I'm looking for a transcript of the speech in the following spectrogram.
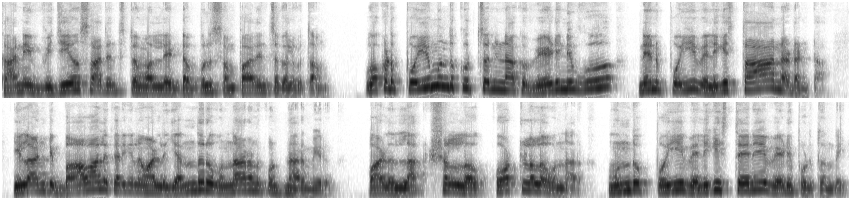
కానీ విజయం సాధించడం వల్లే డబ్బులు సంపాదించగలుగుతాం. ఒకడు పొయ్యి ముందు కూర్చొని నాకు వేడినివ్వు నేను పొయ్యి వెలిగిస్తా అన్నాడంట. ఇలాంటి భావాలు కలిగిన వాళ్ళు ఎందరూ ఉన్నారనుకుంటున్నారు మీరు. వాళ్ళు లక్షల్లో కోట్లలో ఉన్నారు. ముందు పొయ్యి వెలిగిస్తేనే వేడి పుడుతుంది.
